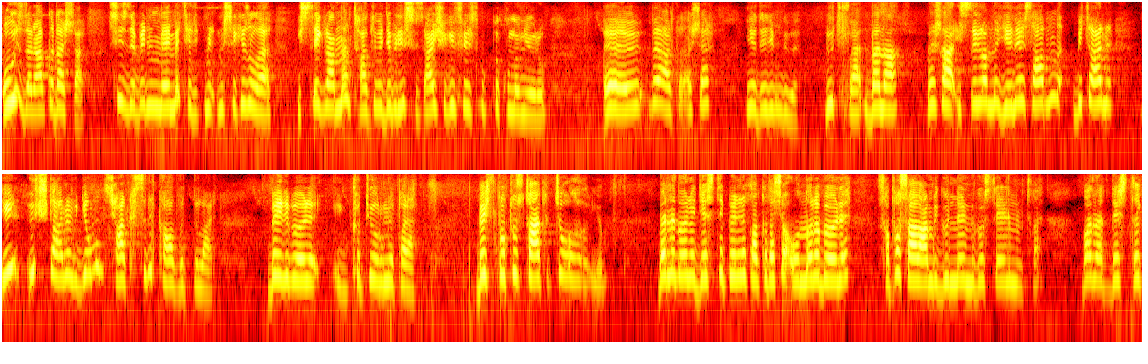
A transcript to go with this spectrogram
O yüzden arkadaşlar siz de benim Mehmet Edit 78 olarak Instagram'dan takip edebilirsiniz. Aynı şekilde Facebook'ta kullanıyorum. Ee, ve arkadaşlar yine dediğim gibi lütfen bana mesela Instagram'da yeni hesabımda bir tane değil üç tane videomun şarkısını kaldırdılar. Beni böyle kötü yorum yaparak. 530 takipçi olayım. Bana böyle destek vererek arkadaşlar onlara böyle sapa sağlam bir günlerini gösterelim lütfen. Bana destek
